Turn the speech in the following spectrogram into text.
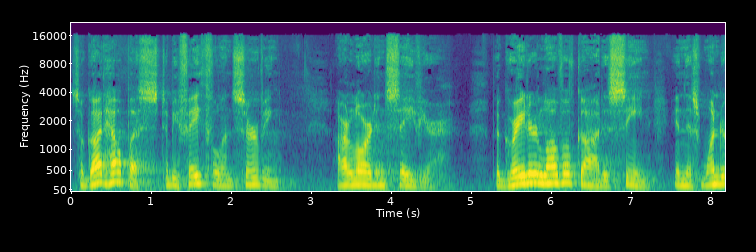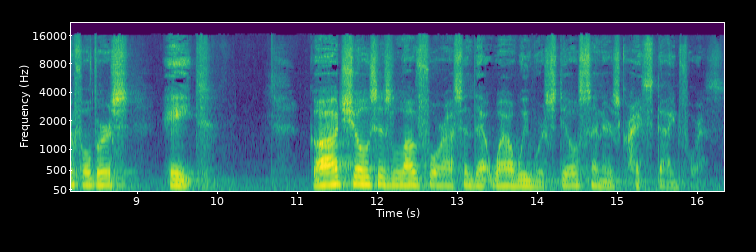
So, God help us to be faithful in serving our Lord and Savior. The greater love of God is seen in this wonderful verse 8. God shows his love for us in that while we were still sinners, Christ died for us.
